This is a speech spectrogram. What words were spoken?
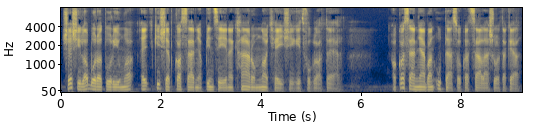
Sesi laboratóriuma egy kisebb kaszárnya pincéjének három nagy helyiségét foglalta el. A kaszárnyában utászokat szállásoltak el.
